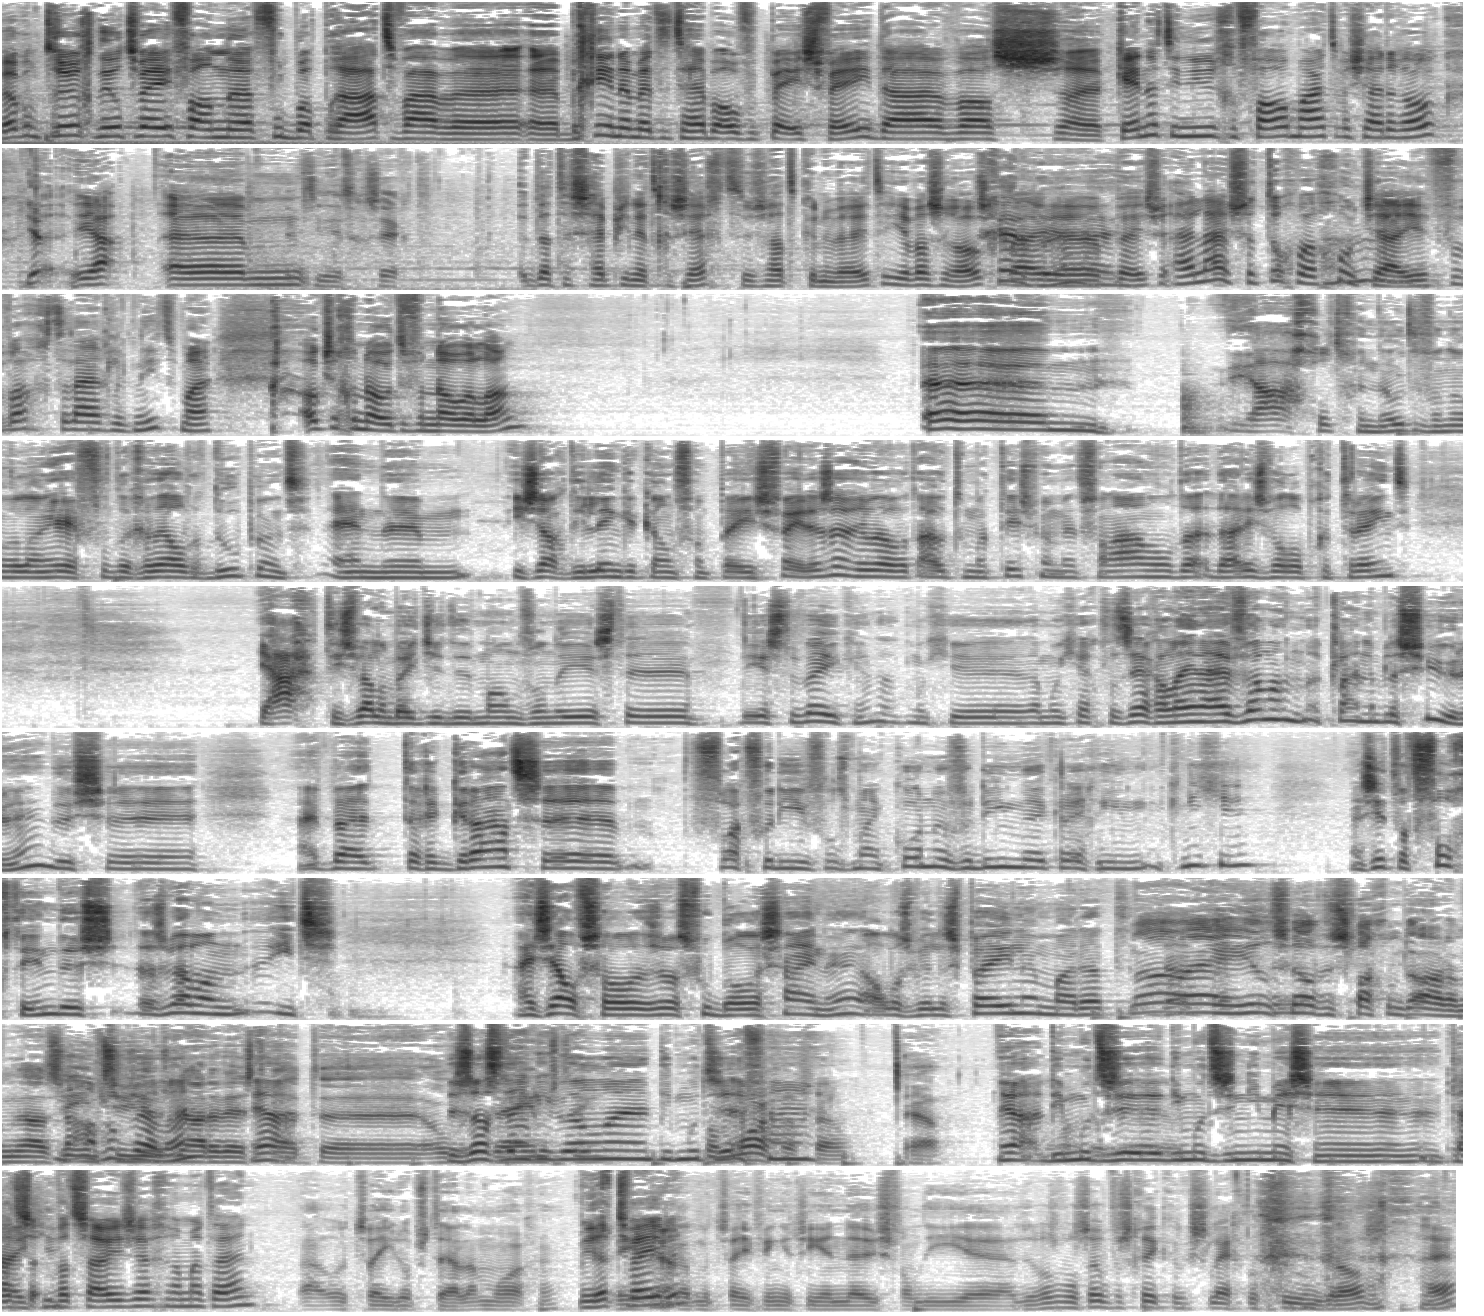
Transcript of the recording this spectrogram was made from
Welkom terug, deel 2 van eh Voetbalpraat, waar we eh, beginnen met het hebben over PSV. Daar was eh Kenneth in ieder geval. Maarten, was jij er ook? Ja. Ja, ehm, Heeft hij net gezegd. dat is, heb je net gezegd, dus had ik kunnen weten. Je was er ook Scherp, bij eh, PSV. Hij luistert toch wel goed, ja. Je verwacht het eigenlijk niet, maar ook zo genoten van Noah Lang. Ehm, ja, god genoten van Noah Lang. Ik vond het een geweldig doelpunt. En ehm, je zag die linkerkant van PSV. Daar zag je wel wat automatisme met Van Aanel. Da- daar is wel op getraind. Ja, het is wel een beetje de man van de eerste, de eerste week. Hè. Dat, moet je, dat moet je echt wel zeggen. Alleen hij heeft wel een, kleine blessure. Hè. Dus eh, hij heeft bij, tegen Graz, eh, vlak voor die volgens mij corner verdiende, kreeg hij een knietje. Er zit wat vocht in, dus dat is wel een, iets... Hij zelf zal, zoals voetballers zijn, hè, alles willen spelen, maar dat... Nou, dat- hij dat- hield zelf een slag om de arm na zijn interviews wel, hè? na de wedstrijd. eh, over Dus dat is de denk ik wel, eh, die moeten ze morgen of even... zo. Ja. Ja, die moeten ze, die moeten ze niet missen eh, een Wat, tijdje. wat zou je zeggen, Martijn? Nou, het tweede opstellen morgen. Ja, tweede? Ik met twee vingers in je neus van die... eh dat was wel zo verschrikkelijk slecht als Groengras. hè?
